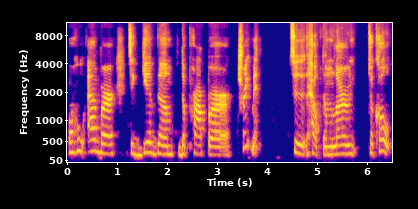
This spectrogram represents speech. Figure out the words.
or whoever to give them the proper treatment to help them learn to cope.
